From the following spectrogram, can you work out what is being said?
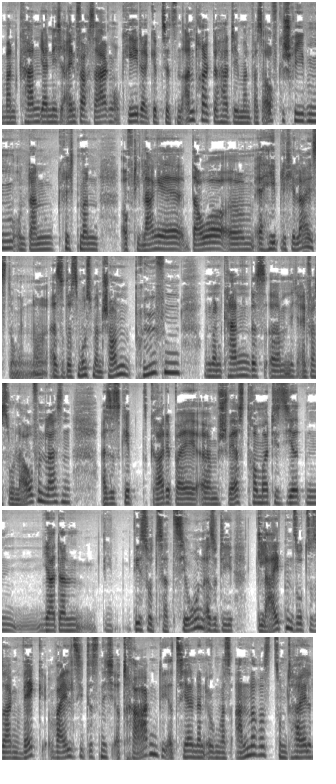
Man kann ja nicht einfach sagen, okay, da gibt's jetzt einen Antrag, da hat jemand was aufgeschrieben und dann kriegt man auf die lange Dauer ähm, erhebliche Leistungen. Ne? Also das muss man schon prüfen und man kann das ähm, nicht einfach so laufen lassen. Also es gibt gerade bei ähm, schwerst traumatisierten ja dann die Dissoziation, also die gleiten sozusagen weg, weil sie das nicht ertragen. Die erzählen dann irgendwas anderes. Zum Teil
